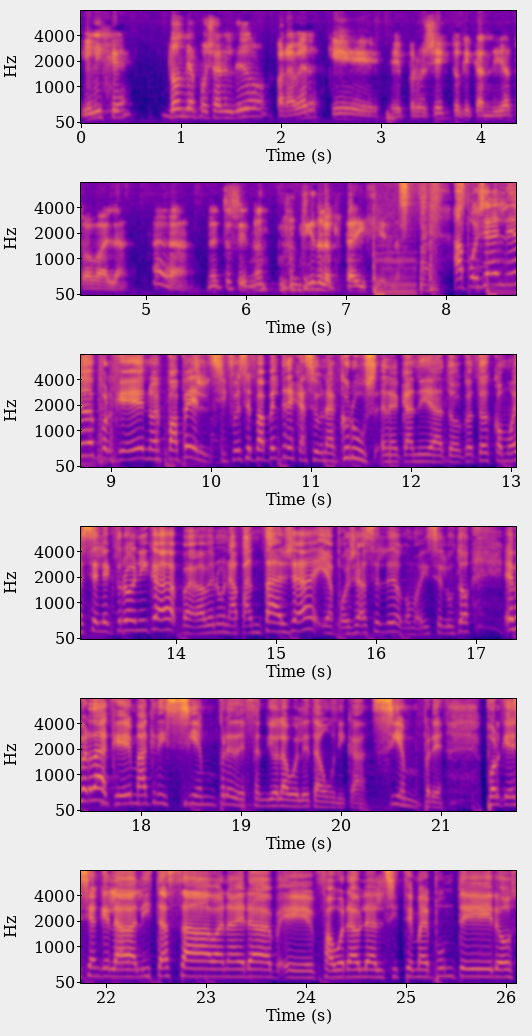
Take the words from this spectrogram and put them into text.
y elige dónde apoyar el dedo para ver qué eh, proyecto, qué candidato avala. Nada, entonces no, no entiendo lo que está diciendo. Apoyar el dedo es porque no es papel. Si fuese papel tenés que hacer una cruz en el candidato. Entonces, como es electrónica, va a haber una pantalla y apoyás el dedo, como dice Lustó. Es verdad que Macri siempre defendió la boleta única. Siempre. Porque decían que la lista sábana era eh, favorable al sistema de punteros,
